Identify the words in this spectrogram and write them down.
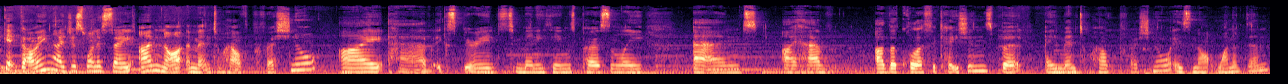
get going, I just want to say I'm not a mental health professional. I have experienced many things personally and I have other qualifications, but a mental health professional is not one of them.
